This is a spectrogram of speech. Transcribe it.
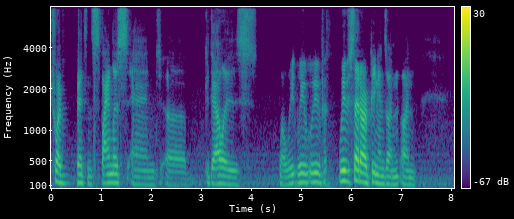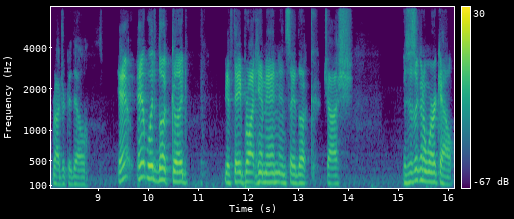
Troy Vincent's spineless and uh, Goodell is well. We we we've we've said our opinions on on Roger Goodell. It it would look good if they brought him in and say, "Look, Josh, this isn't going to work out.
